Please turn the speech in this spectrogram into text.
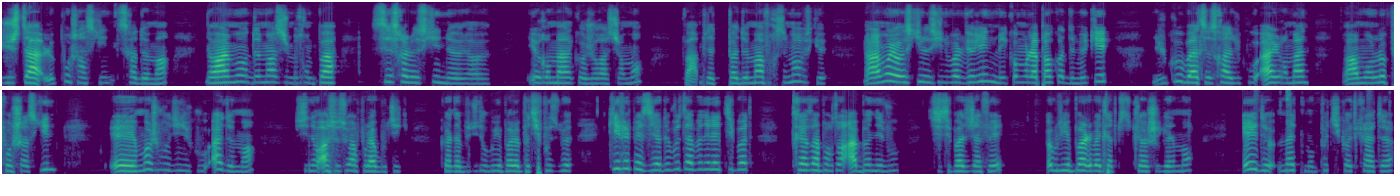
Juste à le prochain skin qui sera demain. Normalement, demain, si je me trompe pas, ce sera le skin euh, Iron Man que j'aurai sûrement. Enfin, peut-être pas demain forcément, parce que normalement, il y a aussi le skin Wolverine, mais comme on l'a pas encore débloqué, du coup, bah, ce sera du coup Iron Man, normalement le prochain skin. Et moi, je vous dis du coup à demain. Sinon, à ce soir pour la boutique. Comme d'habitude, n'oubliez pas le petit pouce bleu qui fait plaisir, de vous abonner les petits potes. Très important, abonnez-vous si ce n'est pas déjà fait. N'oubliez pas de mettre la petite cloche également. Et de mettre mon petit code créateur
